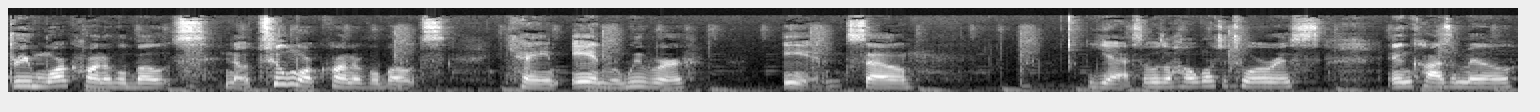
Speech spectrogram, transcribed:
three more carnival boats, no, two more carnival boats came in when we were in. So yeah, so it was a whole bunch of tourists in Cozumel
